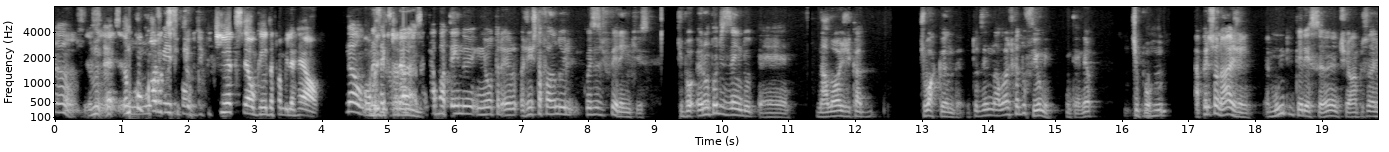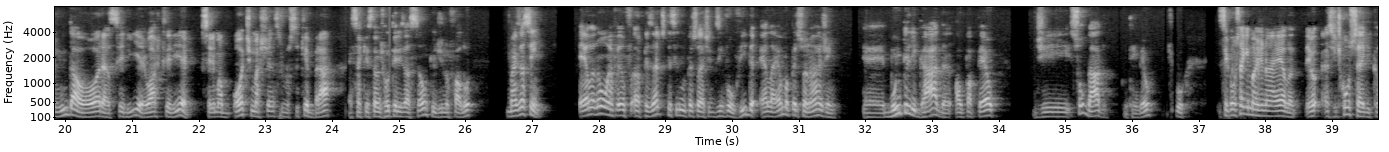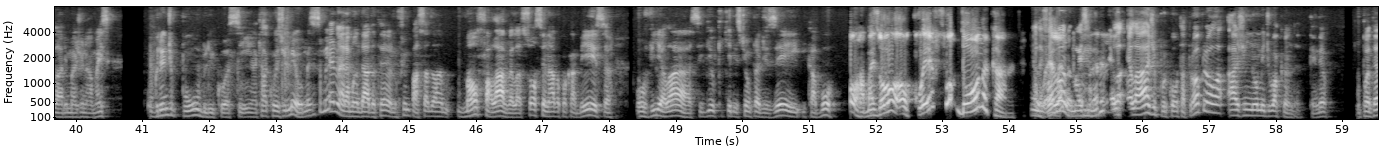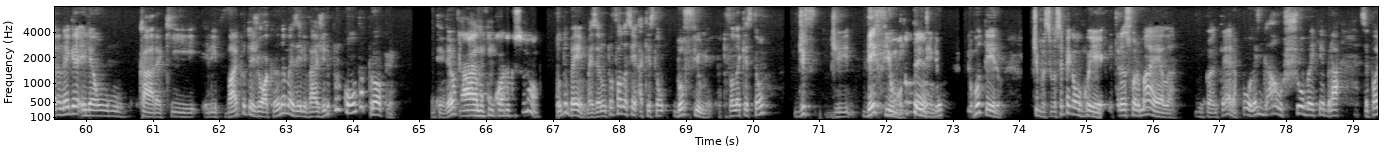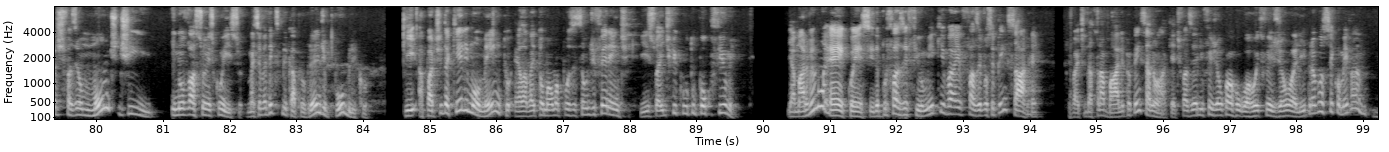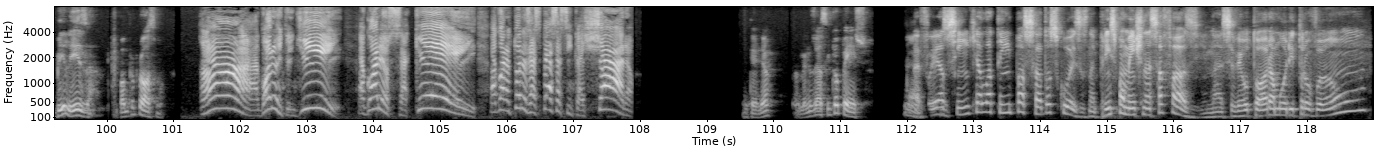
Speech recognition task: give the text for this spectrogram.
Não, eu não, é, eu não concordo com esse ponto de que tinha que ser alguém da família real. Não, mas é você tá, você tá batendo em outra. a gente tá falando coisas diferentes. Tipo, eu não tô dizendo é, na lógica de Wakanda, eu tô dizendo na lógica do filme, entendeu? Tipo, uhum. a personagem é muito interessante, é uma personagem muito da hora, seria, eu acho que seria, seria uma ótima chance de você quebrar essa questão de roteirização que o Dino falou, mas assim, ela não é, apesar de ter sido uma personagem desenvolvida, ela é uma personagem é, muito ligada ao papel de soldado, entendeu? Tipo, você consegue imaginar ela, eu, a gente consegue, claro, imaginar, mas o grande público, assim, aquela coisa de, meu, mas essa mulher não era mandada até no filme passado, ela mal falava, ela só acenava com a cabeça, ouvia lá, seguia o que, que eles tinham para dizer e, e, acabou. Porra, mas o, o é fodona, cara. Tipo, ela é fodona, ela, mas né? ela, ela age por conta própria ou ela age em nome de Wakanda, entendeu? O Pantera Negra, ele é um cara que ele vai proteger o Wakanda, mas ele vai agir por conta própria, entendeu? Ah, eu não concordo com isso não. Tudo bem, mas eu não tô falando assim a questão do filme, eu tô falando a questão de, de, de filme, do roteiro. entendeu? Do roteiro. Tipo, se você pegar o Okoye e transformar ela em Pantera, pô, legal, o show vai quebrar. Você pode fazer um monte de inovações com isso, mas você vai ter que explicar para o grande público que a partir daquele momento ela vai tomar uma posição diferente. E isso aí dificulta um pouco o filme. E a Marvel não é conhecida por fazer filme que vai fazer você pensar, né? Vai te dar trabalho para pensar. Não, ela quer te fazer ali feijão com arroz, arroz e feijão ali para você comer e falar, beleza, Vamos pro próximo. Ah, agora eu entendi! Agora eu saquei! Agora todas as peças se encaixaram! Entendeu? Pelo menos é assim que eu penso. É, foi assim que ela tem passado as coisas, né? Principalmente nessa fase, né? Você vê o Thor, Amor e Trovão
